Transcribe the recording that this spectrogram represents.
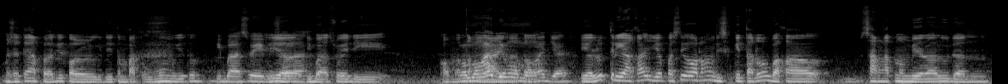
maksudnya apalagi kalau di tempat umum gitu. di busway Iya, misalnya di busway di komuter Ngomong aja, lain ngomong atau- aja. Ya lu teriak aja, pasti orang di sekitar lu bakal sangat membela lu dan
